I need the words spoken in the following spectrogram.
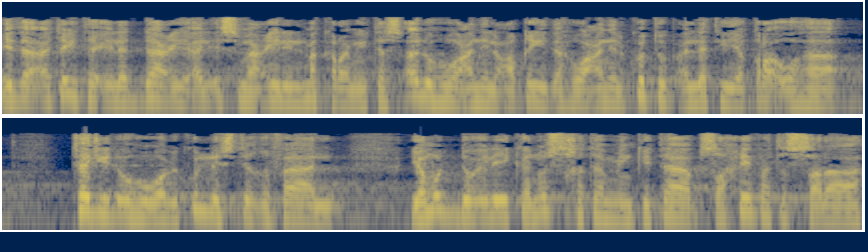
إذا أتيت إلى الداعي الاسماعيلي المكرم تسأله عن العقيدة وعن الكتب التي يقرأها تجده وبكل استغفال يمد إليك نسخة من كتاب صحيفة الصلاة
